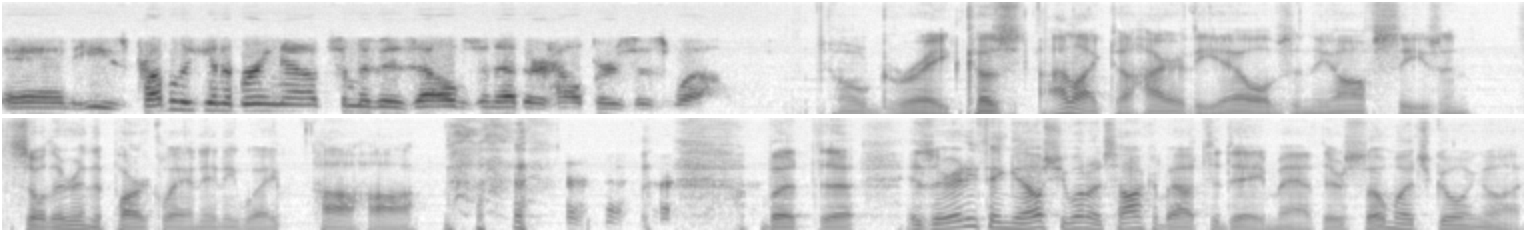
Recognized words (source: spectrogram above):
and he's probably going to bring out some of his elves and other helpers as well. Oh, great! Because I like to hire the elves in the off season, so they're in the parkland anyway. Ha ha. but uh, is there anything else you want to talk about today, Matt? There's so much going on.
